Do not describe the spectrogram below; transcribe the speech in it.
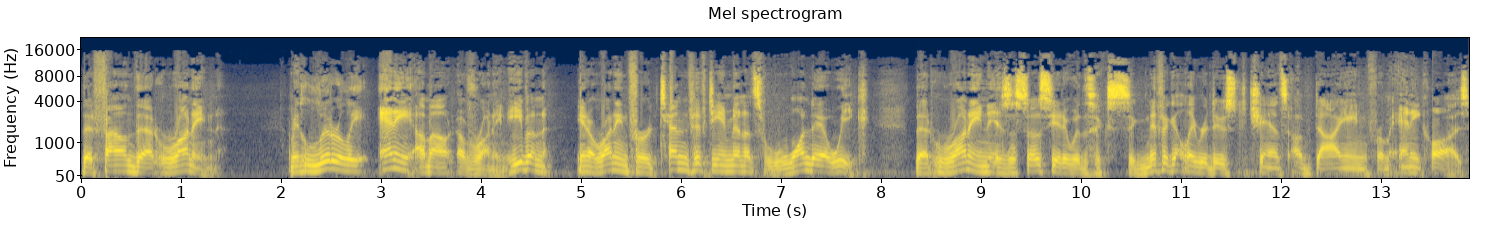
that found that running, I mean, literally any amount of running, even you know, running for 10, 15 minutes one day a week, that running is associated with a significantly reduced chance of dying from any cause.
